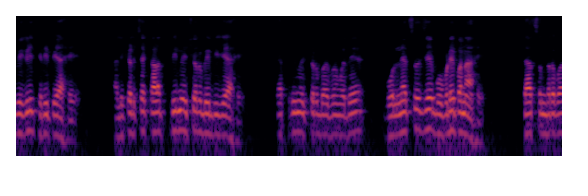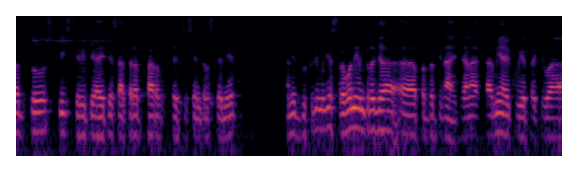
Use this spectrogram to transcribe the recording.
वेगळी थेरपी आहे. अलीकडच्या काळात प्रीमेच्युअर बेबी जे आहे त्या प्रीमेच्युअर बेबीमध्ये बोलण्याचं जे बोबडेपणा आहे त्या संदर्भात जो स्पीच थेरपी आहे ते साताऱ्यात फार त्याचे सेंटर्स कमी आहेत. आणि दुसरी म्हणजे श्रवणयंत्र ज्या पद्धतीनं आहे ज्यांना कमी ऐकू येतं किंवा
